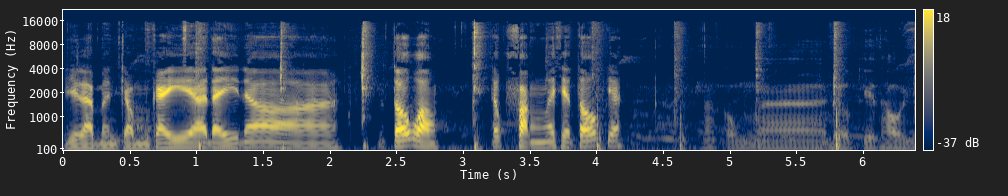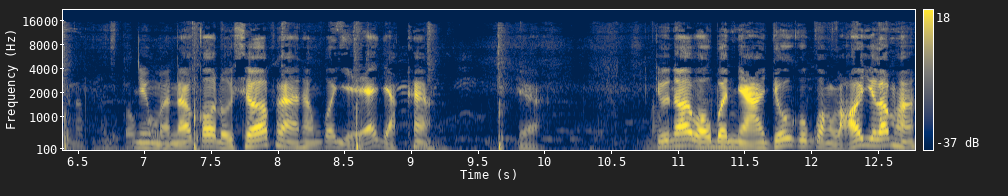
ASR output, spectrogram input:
Vậy là mình trồng cây ở đây nó, nó tốt không? Đất phân nó sẽ tốt chứ? Nó cũng à, được vậy thôi chứ nó không tốt nhưng không. mà nó có độ xốp ha không có dẻ dặt ha? Dạ. Nó chú nói bộ bên nhà chú cũng còn lỗi dữ lắm hả?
